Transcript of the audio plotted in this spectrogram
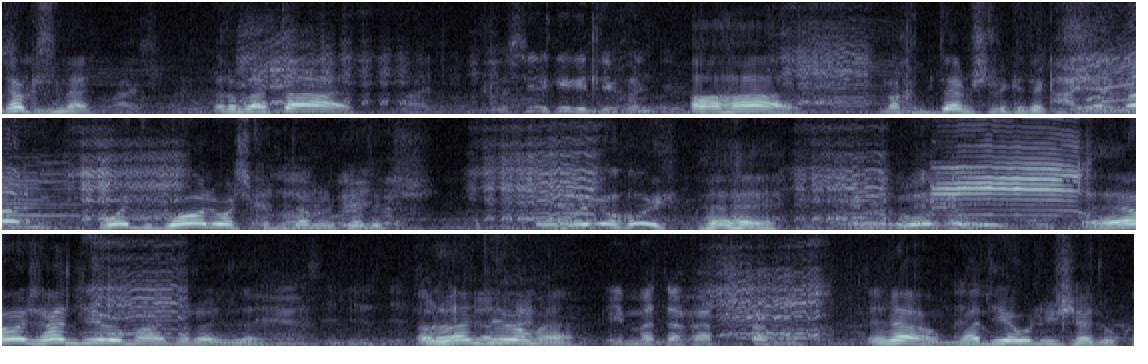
ياك سمع 14 وسيله كي قلت لك خندي أها ما خدامش لك داك الشيء وتقول واش خدام لك هذاك الشيء وي وي واش غنديروا مع هاد الراجل هذا؟ غنديروا معاه؟ اما تغططهم هنا هما هادي وليش هذوك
